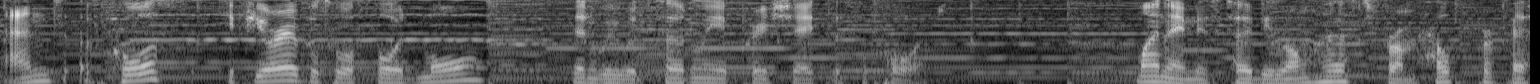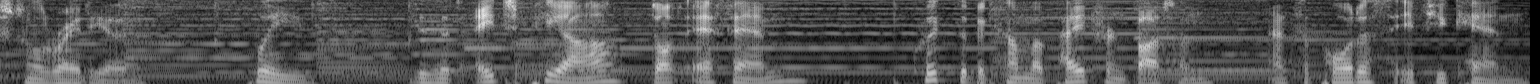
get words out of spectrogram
And, of course, if you're able to afford more, then we would certainly appreciate the support. My name is Toby Longhurst from Health Professional Radio. Please visit hpr.fm, click the Become a Patron button, and support us if you can.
